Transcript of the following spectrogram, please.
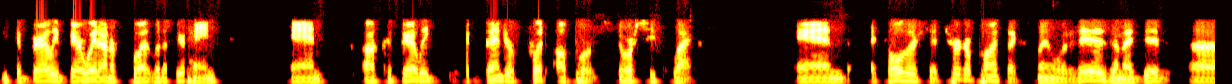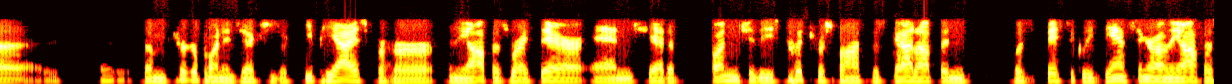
You could barely bear weight on her foot with a pain, and uh, could barely bend her foot upwards, dorsiflex. And I told her she had trigger points. I explained what it is, and I did uh, some trigger point injections or TPIs for her in the office right there. And she had a bunch of these twitch responses. Got up and was basically dancing around the office,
